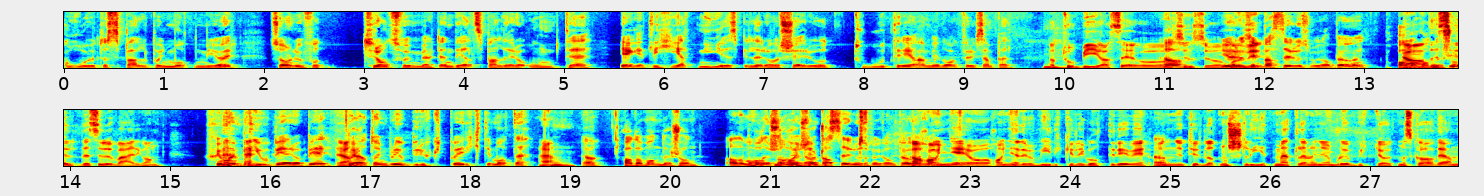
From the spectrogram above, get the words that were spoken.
gå ut og spille på den måten vi gjør. Så har han jo fått transformert en del spillere om til egentlig helt nye spillere. Og ser jo to-tre av dem i dag, f.eks. Ja, Tobias er jo Ja, synes jo gjør jo vi- sin beste Rosenborg-kamp i gang. Ja, det sier, det sier du hver gang. Jo, han blir jo bedre og bedre, Ja. for at han blir jo brukt på riktig måte. Ja. Ja. Adam Andersson. Adam Andersson han gjør sin beste Rosenborg-kamp Ja, han, er jo, han er det jo virkelig godt drevet. Han er tydelig at han sliter med et eller annet. Han blir bytta ut med skade igjen.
